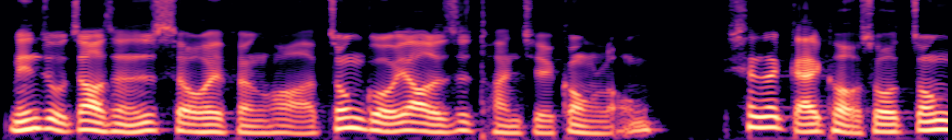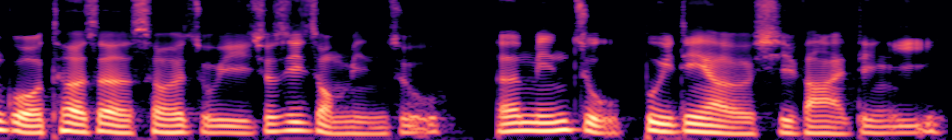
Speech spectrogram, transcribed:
民主造成的是社会分化，中国要的是团结共荣。现在改口说中国特色的社会主义就是一种民主，而民主不一定要由西方来定义。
